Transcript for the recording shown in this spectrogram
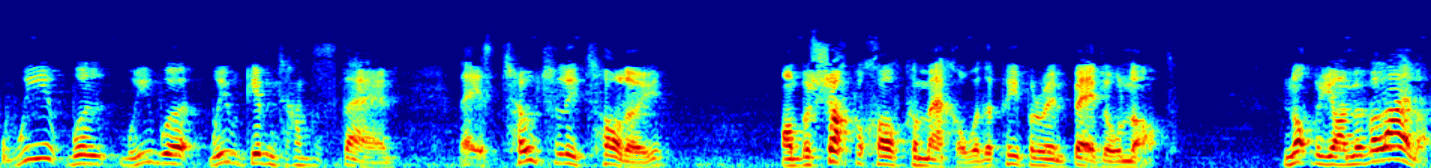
we were, we were, we were given to understand that it's totally tolly on B'shach B'chol Kamecha, whether people are in bed or not. Not the B'yom of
